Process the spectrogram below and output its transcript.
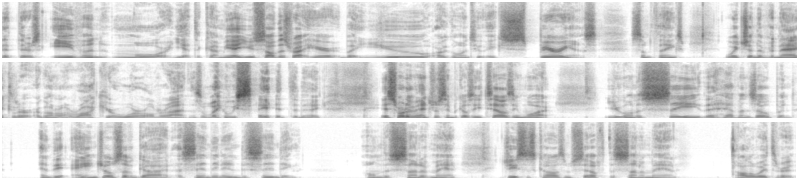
that there's even more yet to come. Yeah, you saw this right here, but you are going to experience some things which in the vernacular are going to rock your world, right? That's the way we say it today. It's sort of interesting because he tells him what? You're going to see the heavens opened and the angels of God ascending and descending on the Son of Man. Jesus calls himself the Son of Man all the way through.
